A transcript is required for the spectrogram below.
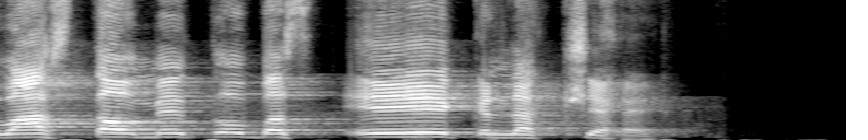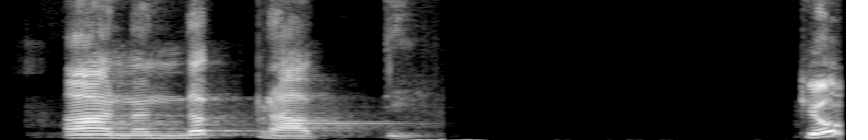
वास्तव में तो बस एक लक्ष्य है, आनंद प्राप्ति। क्यों?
